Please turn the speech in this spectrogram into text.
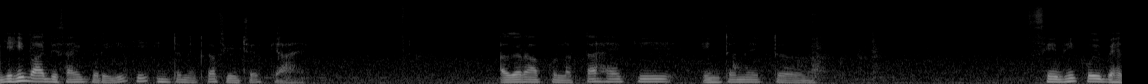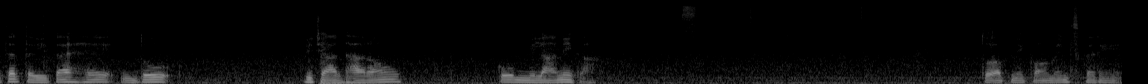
यही बात डिसाइड करेगी कि इंटरनेट का फ्यूचर क्या है। अगर आपको लगता है कि इंटरनेट से भी कोई बेहतर तरीका है दो विचारधाराओं को मिलाने का तो अपने कमेंट्स करें,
